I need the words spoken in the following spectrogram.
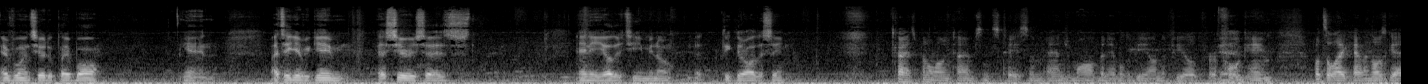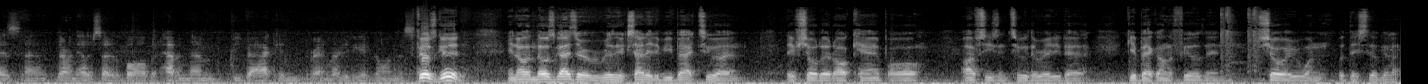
Everyone's here to play ball, and I take every game as serious as any other team. You know, I think they're all the same. Kai, it's been a long time since Taysom and Jamaal have been able to be on the field for a Yeah. full game. What's it like having those guys? Uh, they're on the other side of the ball, but having them be back and, and ready to get going this feels good, you know. And those guys are really excited to be back too. And they've showed it all camp, all off season too. They're ready to get back on the field and show everyone what they still got.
